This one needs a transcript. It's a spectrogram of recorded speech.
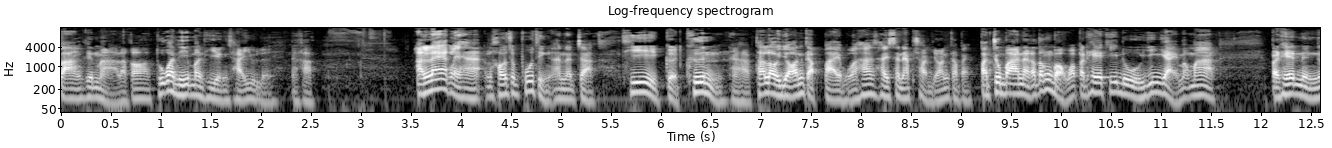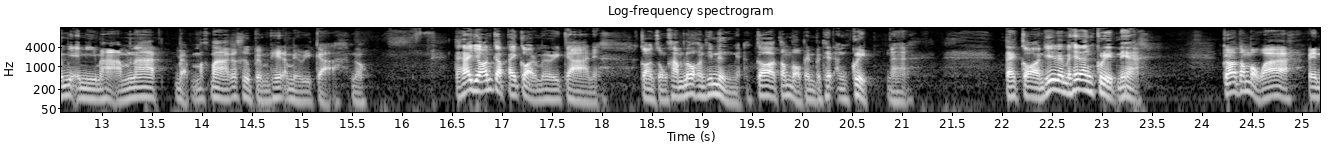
สร้างขึ้นมา แล้วก็ทุกวันนี้บางทียังใช้อยู่เลยนะครับ อันแรกเลยฮะเขาจะพูดถึงอาณาจักรที่เกิดขึ้นนะครับถ้าเราย้อนกลับไปผมว่าถ้าใช้ snapshot ย้อนกลับไป ปัจจุบันนะก็ต้องบอกว่าประเทศที่ดูยิ่งใหญ่มากๆ ประเทศหนึ่งก็มีมีมหาอำนาจแบบมากๆ ก็คือเป็นประเทศอเมริกาเนาะแต่ถ้าย้อนกลับไปก่อนอเมริกาเนี่ยก่อนสงครามโลกครั้งที่1เนี่ยก็ต้องบอกเป็นประเทศอังกฤษนะฮะแต่ก่อนที่เป็นประเทศอังกฤษเนี่ยก็ต้องบอกว่าเป็น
